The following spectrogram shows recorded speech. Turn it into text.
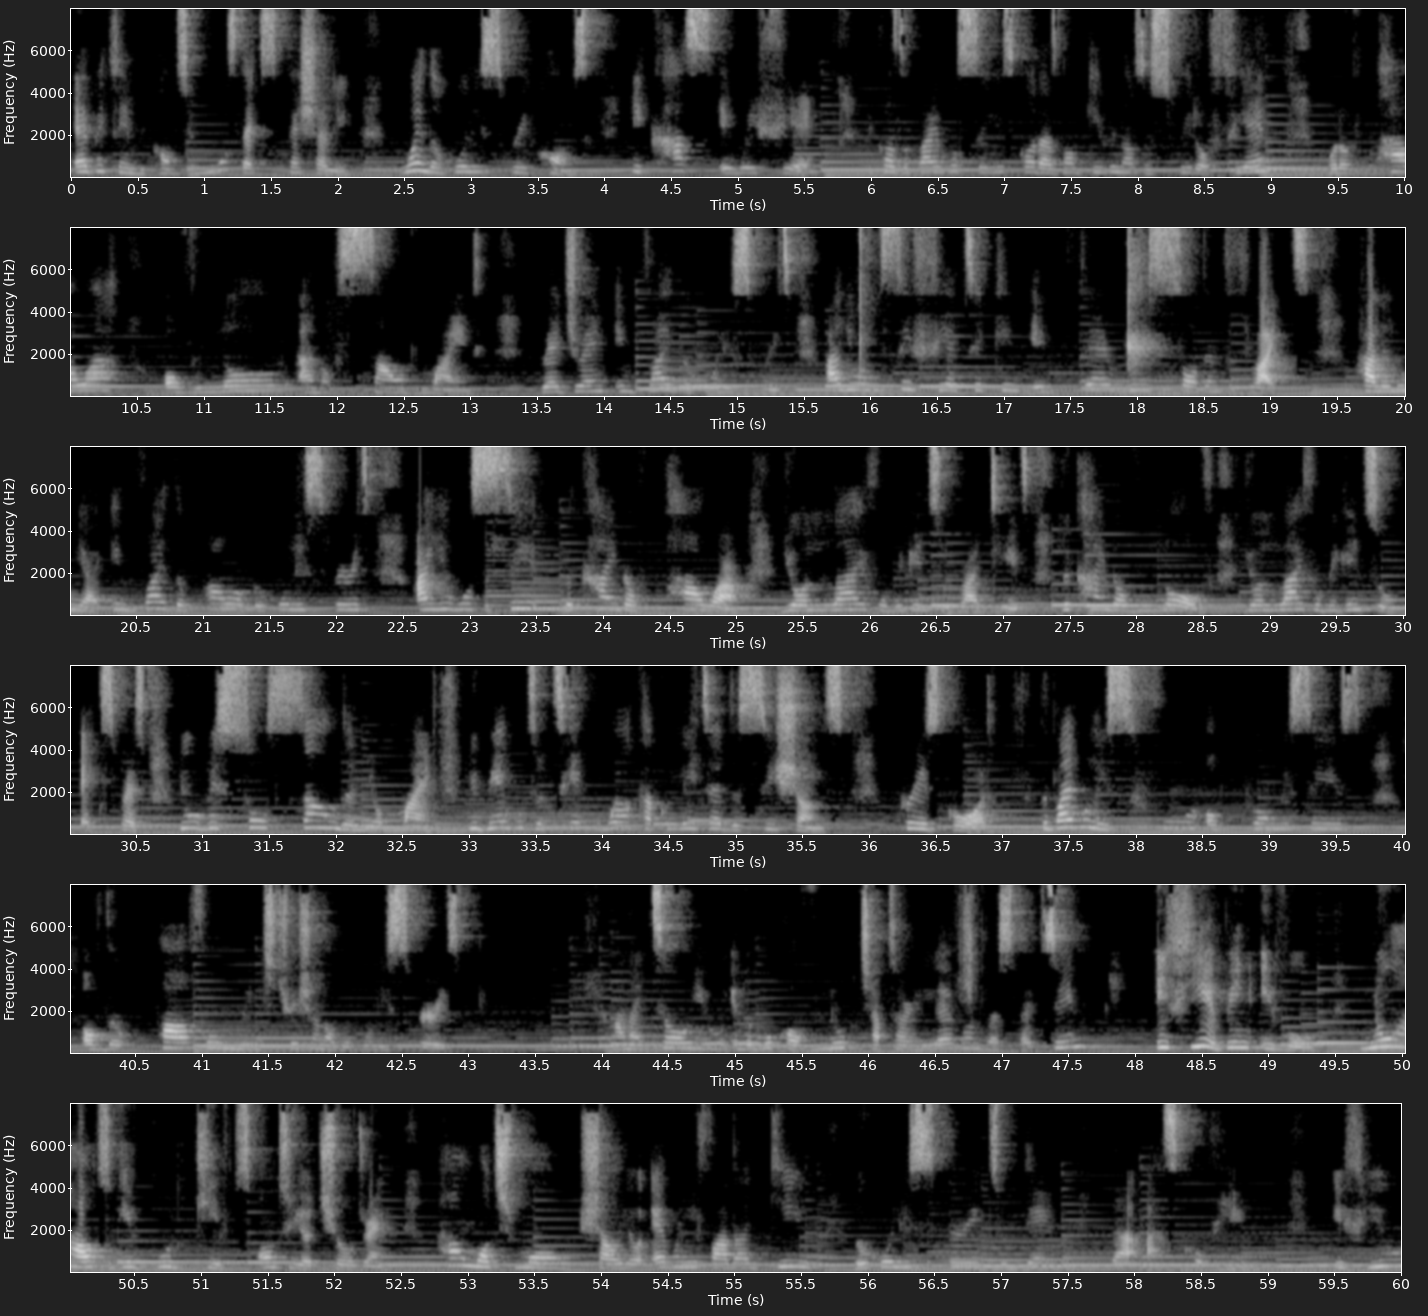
Everything becomes new, most especially when the Holy Spirit comes. It casts away fear because the Bible says God has not given us a spirit of fear, but of power, of love, and of sound mind. Brethren, invite the Holy Spirit, and you will see fear taking a very sudden flight. Hallelujah. Invite the power of the Holy Spirit, and you will see the kind of power your life will begin to radiate, the kind of love your life will begin to express. You will be so sound in your mind. You'll be able to take well calculated decisions. Praise God. The Bible is full of promises of the powerful ministration of the Holy Spirit. And I tell you in the book of Luke, chapter 11, verse 13, if ye, being evil, know how to give good gifts unto your children, how much more shall your heavenly Father give the Holy Spirit to them that ask of him? If you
